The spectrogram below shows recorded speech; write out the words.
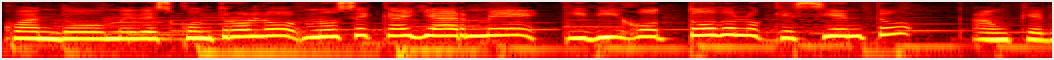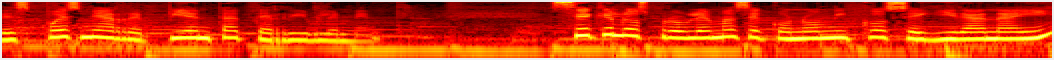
cuando me descontrolo no sé callarme y digo todo lo que siento, aunque después me arrepienta terriblemente. Sé que los problemas económicos seguirán ahí,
